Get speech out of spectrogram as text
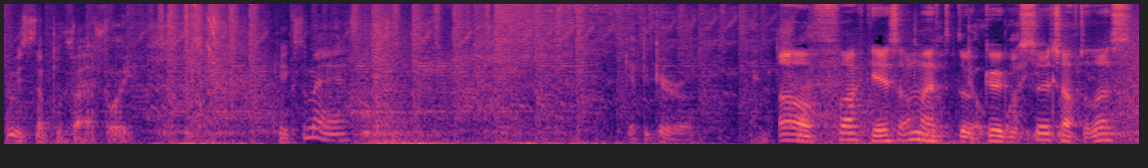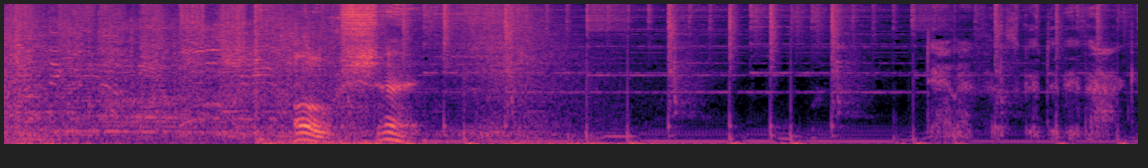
Let me simplify it for you. Kick some ass. Get the girl. Oh fuck yes, I'm gonna have to do a Google search after this. Oh shit. Damn, it feels good to be back.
